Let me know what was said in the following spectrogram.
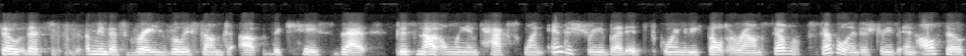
So that's, I mean, that's great. You really summed up the case that this not only impacts one industry, but it's going to be felt around several several industries, and also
